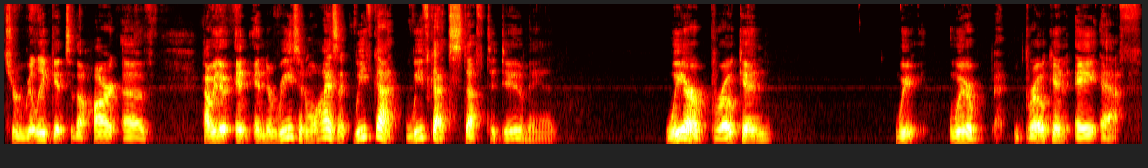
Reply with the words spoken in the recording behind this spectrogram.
to really get to the heart of how we do it. And, and the reason why is like we've got we've got stuff to do, man. We are broken. We we're broken AF.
